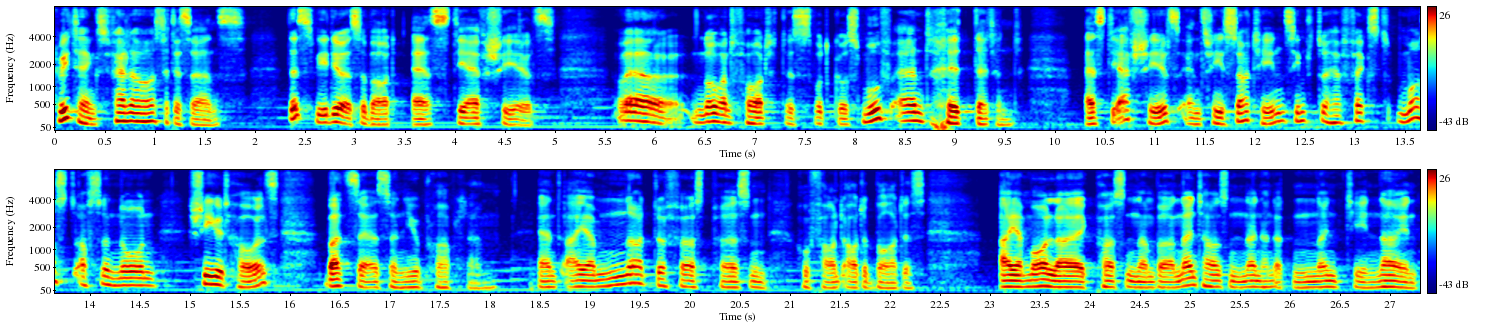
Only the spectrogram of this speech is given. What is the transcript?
Greetings fellow citizens. This video is about SDF shields. Well, no one thought this would go smooth and it didn't. SDF shields in 3.13 seems to have fixed most of the known shield holes, but there's a new problem. And I am not the first person who found out about this. I am more like person number 9999.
